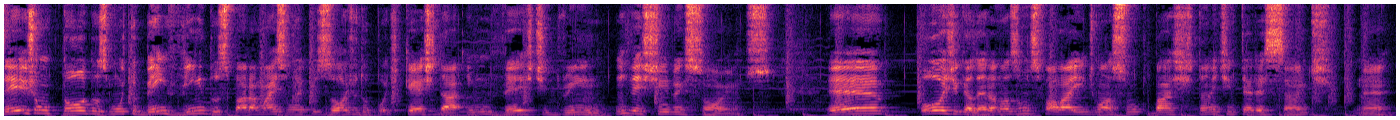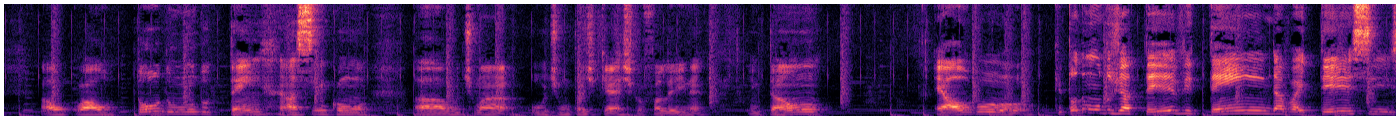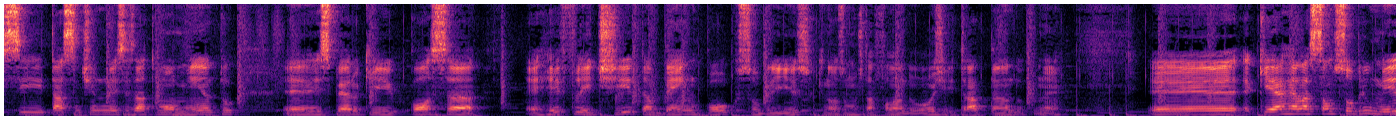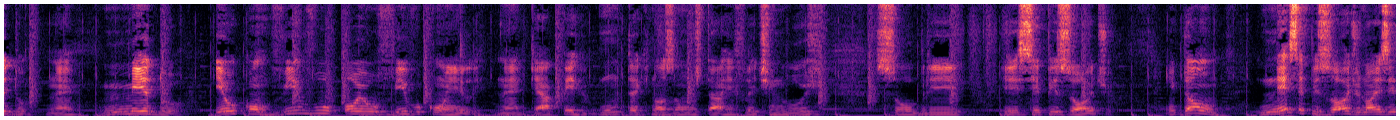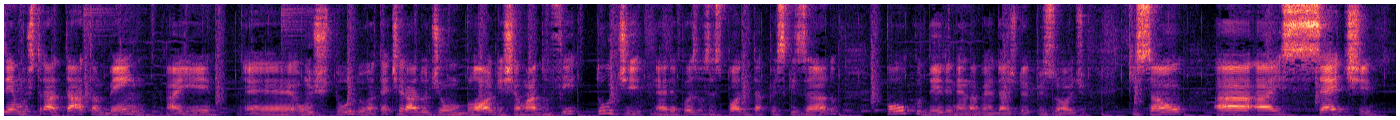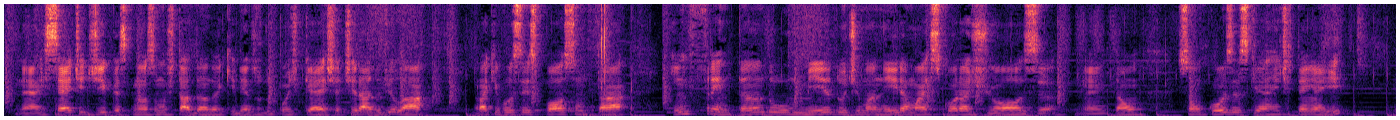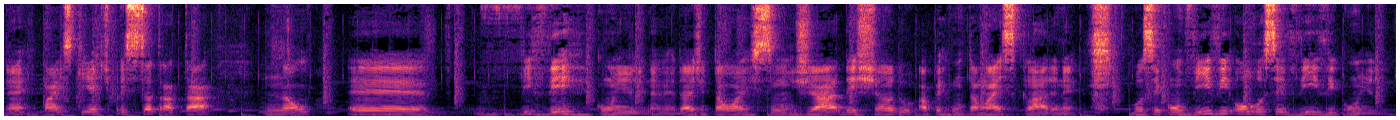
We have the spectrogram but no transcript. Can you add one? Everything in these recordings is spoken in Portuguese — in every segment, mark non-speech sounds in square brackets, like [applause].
Sejam todos muito bem-vindos para mais um episódio do podcast da Invest Dream, investindo em sonhos. É, hoje, galera, nós vamos falar aí de um assunto bastante interessante, né? Ao qual todo mundo tem, [laughs] assim como a última, o último podcast que eu falei, né? Então, é algo que todo mundo já teve, tem, ainda vai ter, se está sentindo nesse exato momento. É, espero que possa é, refletir também um pouco sobre isso que nós vamos estar falando hoje e tratando, né? É, que é a relação sobre o medo, né? Medo, eu convivo ou eu vivo com ele, né? Que é a pergunta que nós vamos estar refletindo hoje sobre esse episódio. Então, nesse episódio nós iremos tratar também aí é, um estudo até tirado de um blog chamado Vitude, né? Depois vocês podem estar pesquisando pouco dele, né? Na verdade do episódio, que são a, as sete, né? As sete dicas que nós vamos estar dando aqui dentro do podcast é tirado de lá para que vocês possam estar enfrentando o medo de maneira mais corajosa, né? Então são coisas que a gente tem aí né? Mas que a gente precisa tratar, não é, viver com ele, na é verdade. Então, assim, já deixando a pergunta mais clara, né? Você convive ou você vive com ele?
